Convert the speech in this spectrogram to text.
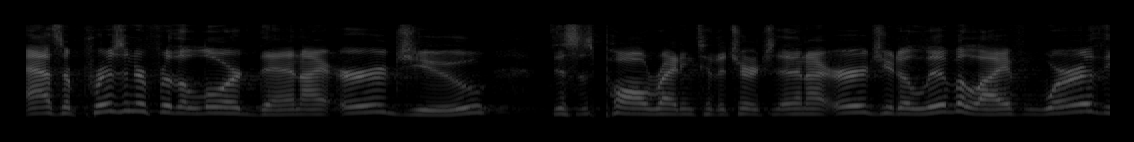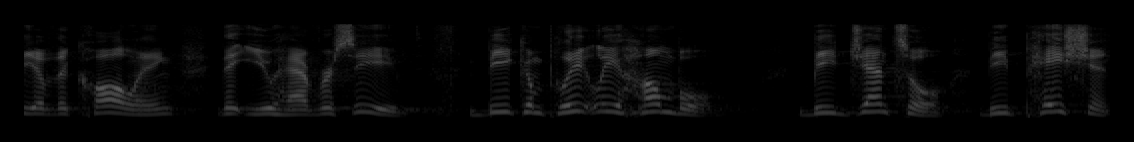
As a prisoner for the Lord, then I urge you. This is Paul writing to the church. Then I urge you to live a life worthy of the calling that you have received. Be completely humble. Be gentle. Be patient.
